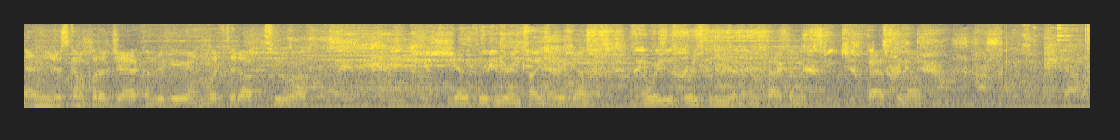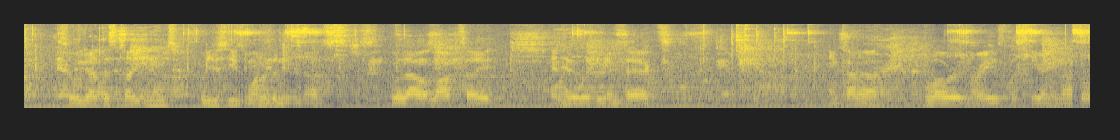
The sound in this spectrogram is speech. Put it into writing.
And you're just gonna put a jack under here and lift it up to uh, get it through here and tighten it again. And we just we're just using an impact and it's fast enough. So we got this tightened. We just used one of the new nuts without Loctite and hit it with the impact and kind of lowered and raised the steering knuckle.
